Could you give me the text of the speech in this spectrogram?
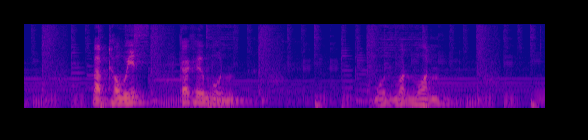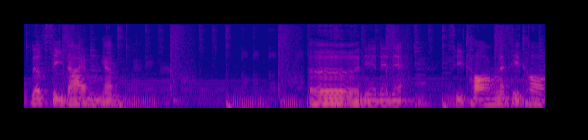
3 แบบทวิสต์ก็คือหมุน หมุนวนๆ เลือกสีได้เหมือนกัน เออเนี่ยเนี่ยเนี่ยสีทองนะสีทอง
